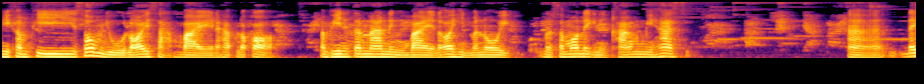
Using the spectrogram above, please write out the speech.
มีคัมภีร์ส้มอยู่ร้อยสามใบนะครับ แล้วก็คัมภีร์ในตำนานหนึ่งใบ แล้วก็หินมโนอีกมันซัมอนได้อีกหนึ่งครั้งมันมีห้าอ่าได้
